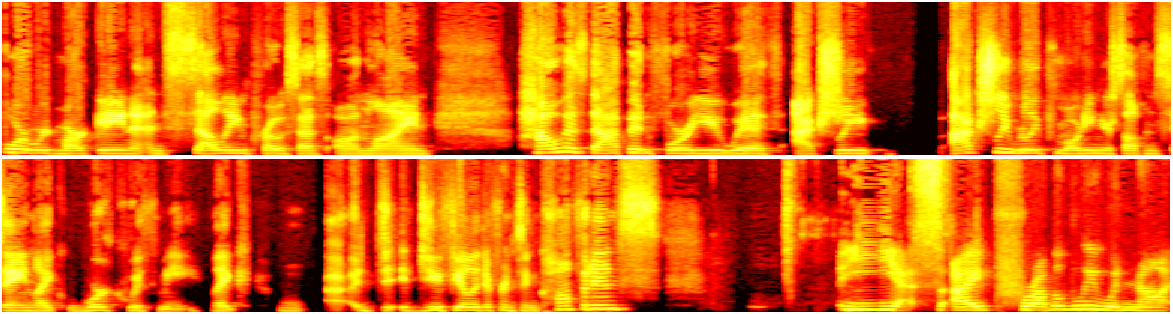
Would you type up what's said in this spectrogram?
forward marketing and selling process online. How has that been for you with actually actually really promoting yourself and saying like work with me like uh, do you feel a difference in confidence? Yes i probably would not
